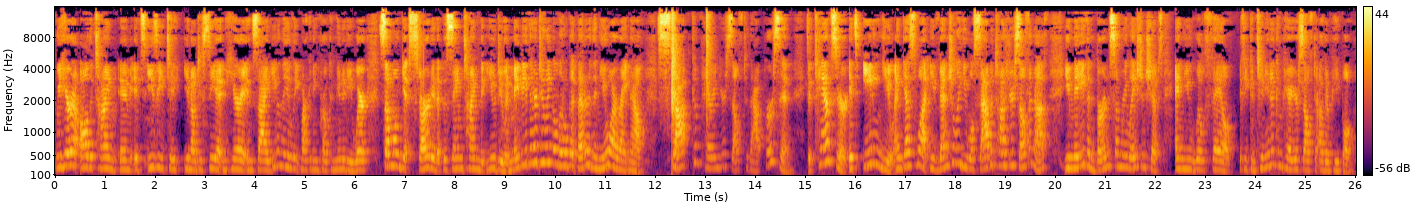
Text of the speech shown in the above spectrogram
We hear it all the time and it's easy to, you know, to see it and hear it inside even the Elite Marketing Pro community where someone gets started at the same time that you do and maybe they're doing a little bit better than you are right now. Stop comparing yourself to that person. It's a cancer. It's eating you. And guess what? Eventually you will sabotage yourself enough. You may even burn some relationships and you will fail if you continue to compare yourself to other people.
